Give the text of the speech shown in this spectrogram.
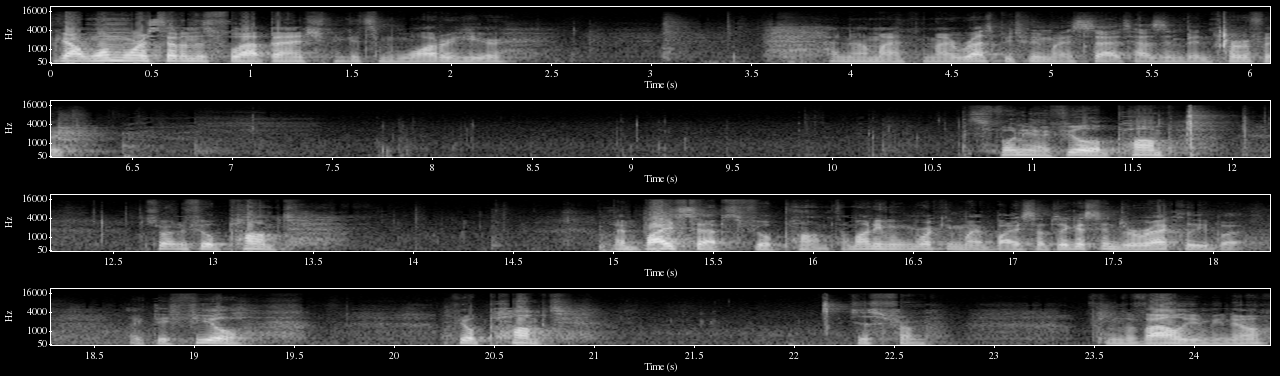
We've got one more set on this flat bench. Let me get some water here. I know my, my rest between my sets hasn't been perfect. It's funny, I feel a pump. I'm starting to feel pumped. My biceps feel pumped. I'm not even working my biceps, I guess indirectly, but like they feel feel pumped just from from the volume, you know.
